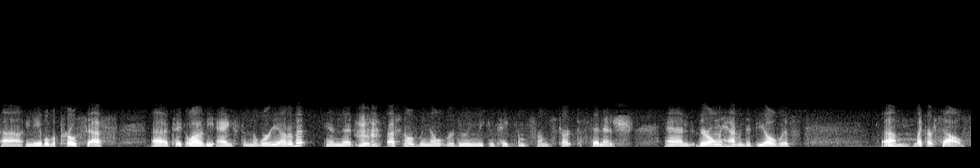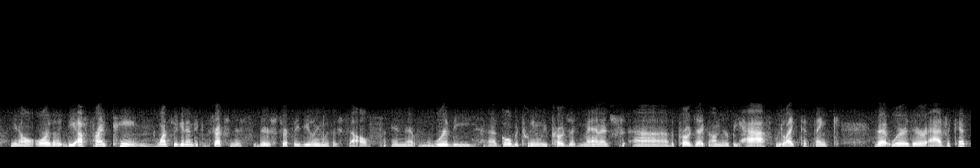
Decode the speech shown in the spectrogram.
uh, enable the process uh, take a lot of the angst and the worry out of it in that we're Mhm. professionals. We know what we're doing. We can take them from start to finish. And they're only having to deal with um, like ourselves, you know, or the, the upfront team. Once we get into construction, they're, they're strictly dealing with ourselves, and that we're the uh, go-between. We project manage uh, the project on their behalf. We like to think that we're their advocate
